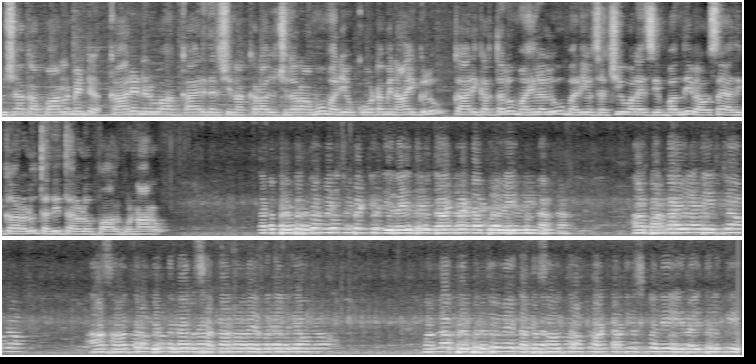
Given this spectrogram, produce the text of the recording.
విశాఖ పార్లమెంట్ కార్యనిర్వాహక కార్యదర్శి నక్కరాజు చినరాము మరియు కూటమి నాయకులు కార్యకర్తలు మహిళలు మరియు సచివాలయ సిబ్బంది వ్యవసాయ అధికారులు తదితరులు పాల్గొన్నారు. గత ప్రభుత్వం విడిచిపెట్టింది. రైతులు ధాన్యం డబ్బులు వేయకుండా. ఆ బకాయిలు తీర్చాం. ఆ సంవత్సరం విత్తనాలు సకాలంలో ఇవ్వగలిగాం. మళ్ళా ప్రభుత్వమే గత సంవత్సరం పంట తీసుకొని రైతులకి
